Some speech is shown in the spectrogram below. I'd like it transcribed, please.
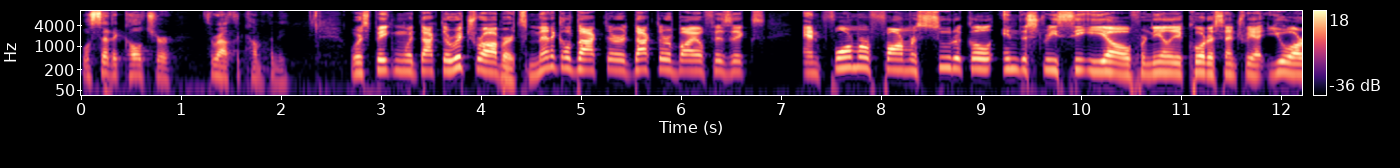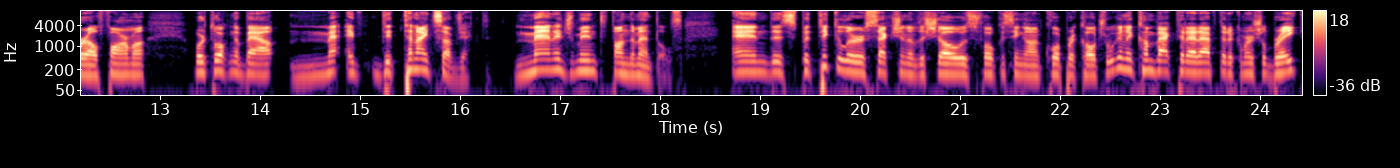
will set a culture throughout the company. We're speaking with Dr. Rich Roberts, medical doctor, doctor of biophysics, and former pharmaceutical industry CEO for nearly a quarter century at URL Pharma. We're talking about ma- eh, the tonight's subject management fundamentals. And this particular section of the show is focusing on corporate culture. We're going to come back to that after the commercial break.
